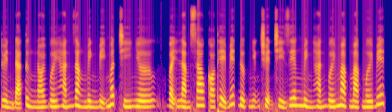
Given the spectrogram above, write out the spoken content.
Tuyền đã từng nói với hắn rằng mình bị mất trí nhớ, vậy làm sao có thể biết được những chuyện chỉ riêng mình hắn với Mạc Mạc mới biết.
